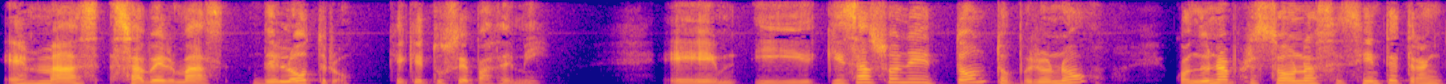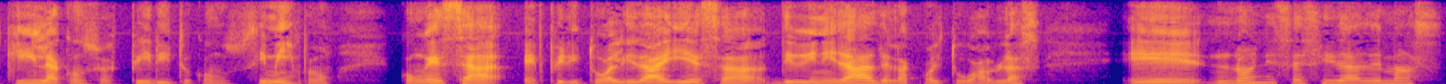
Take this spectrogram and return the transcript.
Es más saber más del otro que que tú sepas de mí. Eh, y quizás suene tonto, pero no. Cuando una persona se siente tranquila con su espíritu, con sí mismo, con esa espiritualidad y esa divinidad de la cual tú hablas, eh, no hay necesidad de más,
